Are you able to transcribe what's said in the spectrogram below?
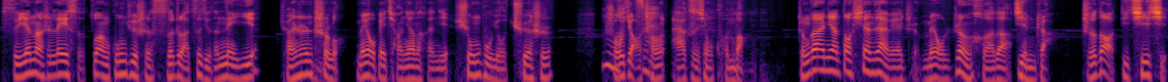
死因呢是勒死，作案工具是死者自己的内衣，全身赤裸，没有被强奸的痕迹，胸部有缺失，手脚呈 X 型捆绑。整个案件到现在为止没有任何的进展，直到第七起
